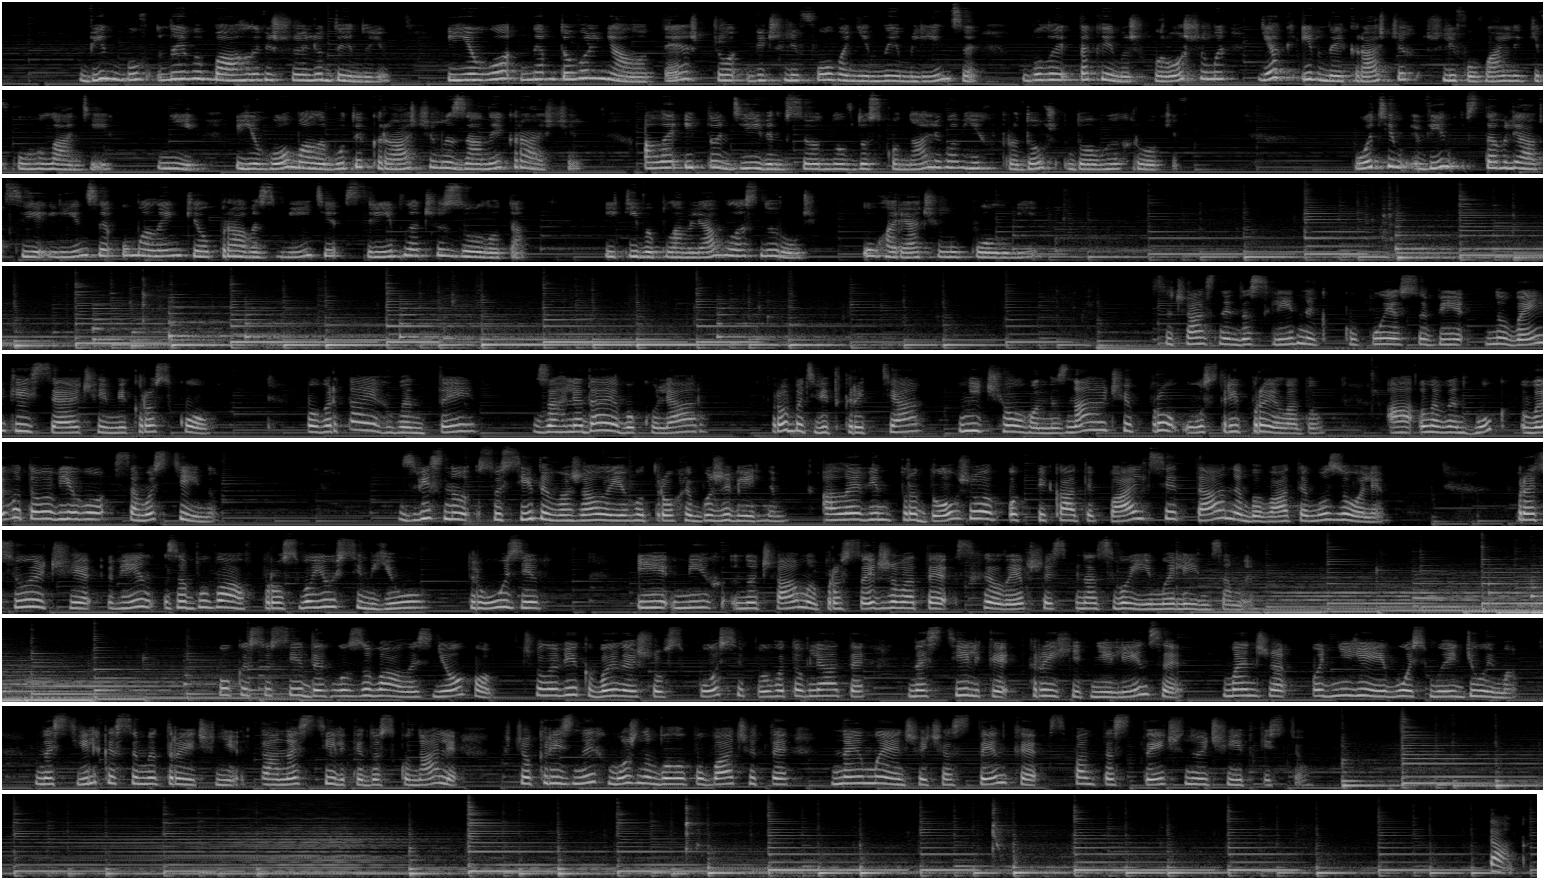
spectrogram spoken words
Він був найвибагливішою людиною, і його не вдовольняло те, що відшліфовані ним лінзи були такими ж хорошими, як і в найкращих шліфувальників у Голландії. Ні, його мали бути кращими за найкращі, але і тоді він все одно вдосконалював їх впродовж довгих років. Потім він вставляв ці лінзи у маленькі оправи з міді, срібла чи золота, які виплавляв власноруч у гарячому полум'ї. Сучасний дослідник купує собі новенький сяючий мікроскоп, повертає гвинти, заглядає в окуляр, робить відкриття, нічого не знаючи про устрій приладу, а Левенгук виготовив його самостійно. Звісно, сусіди вважали його трохи божевільним, але він продовжував обпікати пальці та набивати мозолі. Працюючи, він забував про свою сім'ю, друзів і міг ночами просиджувати, схилившись над своїми лінзами. Поки сусіди глузували з нього, чоловік винайшов спосіб виготовляти настільки крихітні лінзи менше однієї восьмої дюйма, настільки симетричні та настільки досконалі, що крізь них можна було побачити найменші частинки з фантастичною чіткістю.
